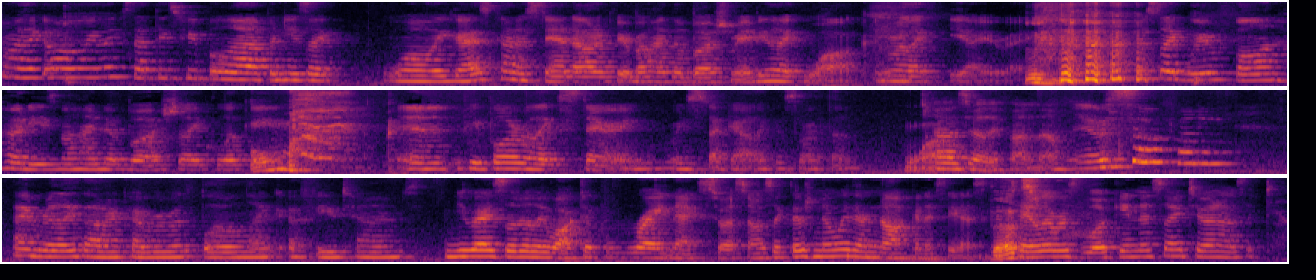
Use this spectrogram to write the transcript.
we're like, "Oh, we like set these people up." And he's like, "Well, you guys kind of stand out if you're behind the bush. Maybe like walk." And we're like, "Yeah, you're right." Just like we were full on hoodies behind a bush, like oh looking, my. and people are like staring. We stuck out like a sore thumb. Wow. That was really fun, though. It was so funny. I really thought our cover was blown like a few times. You guys literally walked up right next to us, and I was like, there's no way they're not going to see us. Because That's- Taylor was looking this way, too, and I was like, Taylor,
